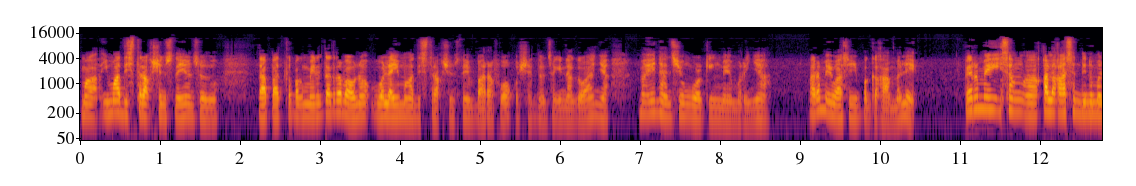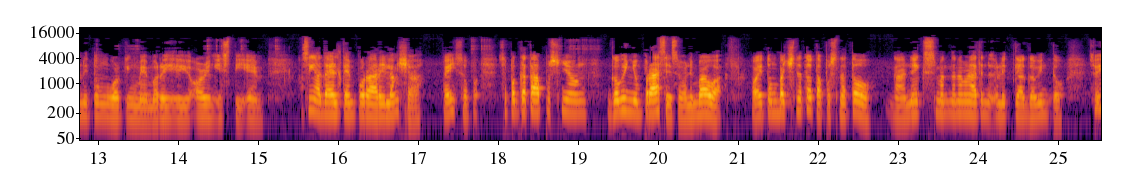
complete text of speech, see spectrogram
Mga, yung mga distractions na yun. So dapat kapag may nagtatrabaho na wala yung mga distractions na yun para focus siya doon sa ginagawa niya, ma-enhance yung working memory niya para maiwasan yung pagkakamali. Pero may isang uh, kalakasan din naman itong working memory eh, or yung STM. Kasi nga dahil temporary lang siya, okay? So, so pagkatapos niyang gawin yung process, so halimbawa, o oh, itong batch na to, tapos na to. Na next month na naman natin ulit gagawin to. So,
